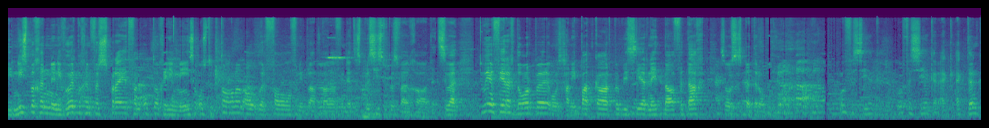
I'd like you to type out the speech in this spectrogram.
die nuus begin en die woord begin versprei het van optog het die mense ons totaal en al oorval van die platteland af en dit is presies wat ons wou gehad het. So 42 dorpe, ons gaan die padkaart publiseer net na vandag, so ons is bitter opgewonde. O, verseker, o, verseker. Ek ek dink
